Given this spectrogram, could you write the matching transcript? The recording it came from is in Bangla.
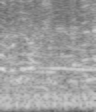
Vamos,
